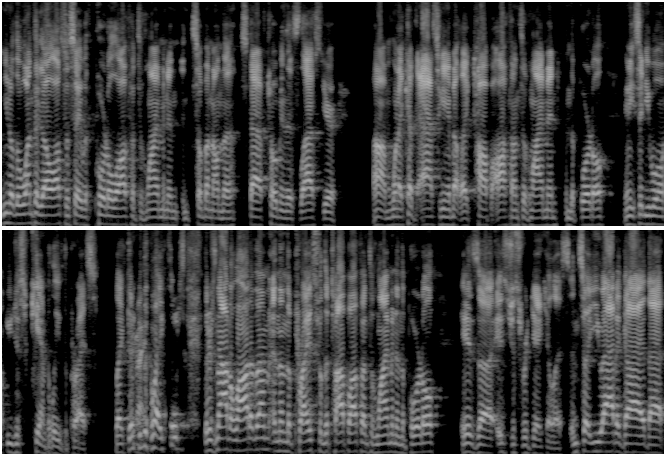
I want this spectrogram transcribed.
you know, the one thing I'll also say with portal offensive lineman, and, and someone on the staff told me this last year um, when I kept asking about like top offensive linemen in the portal, and he said you won't, you just can't believe the price. Like right. like there's there's not a lot of them, and then the price for the top offensive lineman in the portal is uh is just ridiculous. And so you add a guy that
